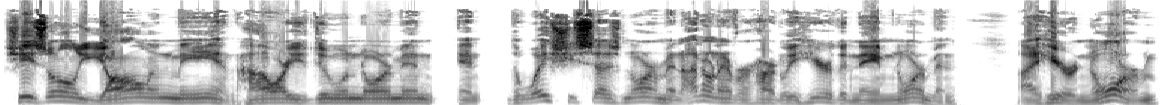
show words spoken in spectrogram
She's all yawling me and how are you doing, Norman? And the way she says Norman, I don't ever hardly hear the name Norman. I hear Norm,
